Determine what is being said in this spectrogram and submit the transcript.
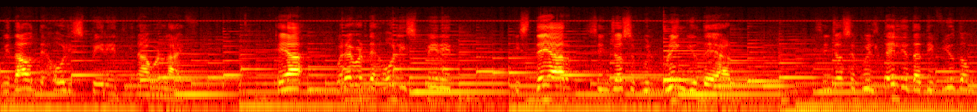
without the Holy Spirit in our life. Kaya, wherever the Holy Spirit is there, St. Joseph will bring you there. Joseph will tell you that if you don't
